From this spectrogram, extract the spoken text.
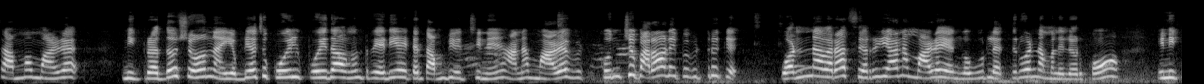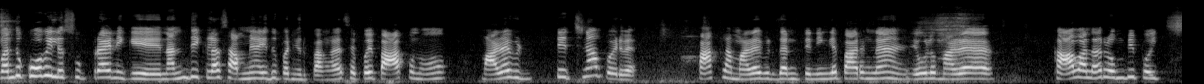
செம்ம மழை. இன்னைக்கு பிரதோஷம் நான் எப்படியாச்சும் கோயிலுக்கு போய் தான் ஆகணும்னு ரெடி ஆயிட்டேன் தம்பி வச்சுன்னு. ஆனா மழை விட்- கொஞ்சம் பரவாயில்ல இப்ப விட்டுருக்கு. ஒன் ஹவரா சரியான மழை எங்க ஊர்ல. திருவண்ணாமலையில இருக்கோம். இன்னைக்கு வந்து கோவிலில் சூப்பரா இன்னைக்கு நந்திக்கெல்லாம் செம்மையா இது பண்ணியிருப்பாங்க சரி போய் பார்க்கணும். மழை விட்டுச்சுன்னா போயிடுவேன். பார்க்கலாம் மழை விடுதான்ட்டு. நீங்களே பாருங்களேன் எவ்வளோ மழை. காவாலாம் ரொம்ப போயிடுச்சு.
